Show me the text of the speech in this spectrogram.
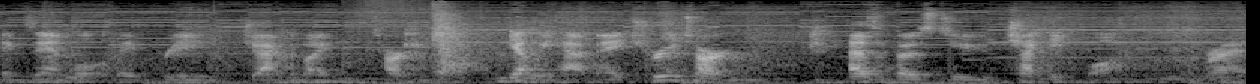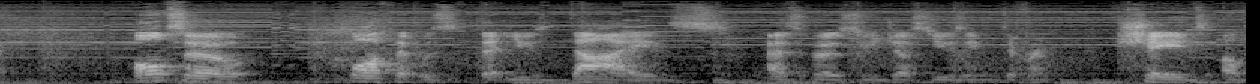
example of a pre-Jacobite tartan that we have. A true tartan, as opposed to checky cloth. Right. Also, cloth that was that used dyes, as opposed to just using different shades of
